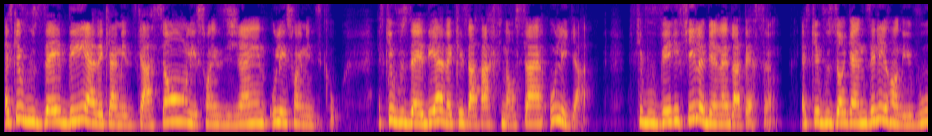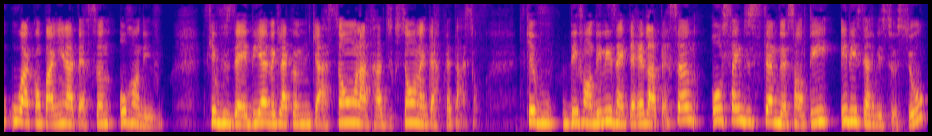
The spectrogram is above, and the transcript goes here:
Est-ce que vous aidez avec la médication, les soins d'hygiène ou les soins médicaux? Est-ce que vous aidez avec les affaires financières ou légales? Est-ce que vous vérifiez le bien-être de la personne? Est-ce que vous organisez les rendez-vous ou accompagnez la personne au rendez-vous? Est-ce que vous aidez avec la communication, la traduction, l'interprétation? Est-ce que vous défendez les intérêts de la personne au sein du système de santé et des services sociaux?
